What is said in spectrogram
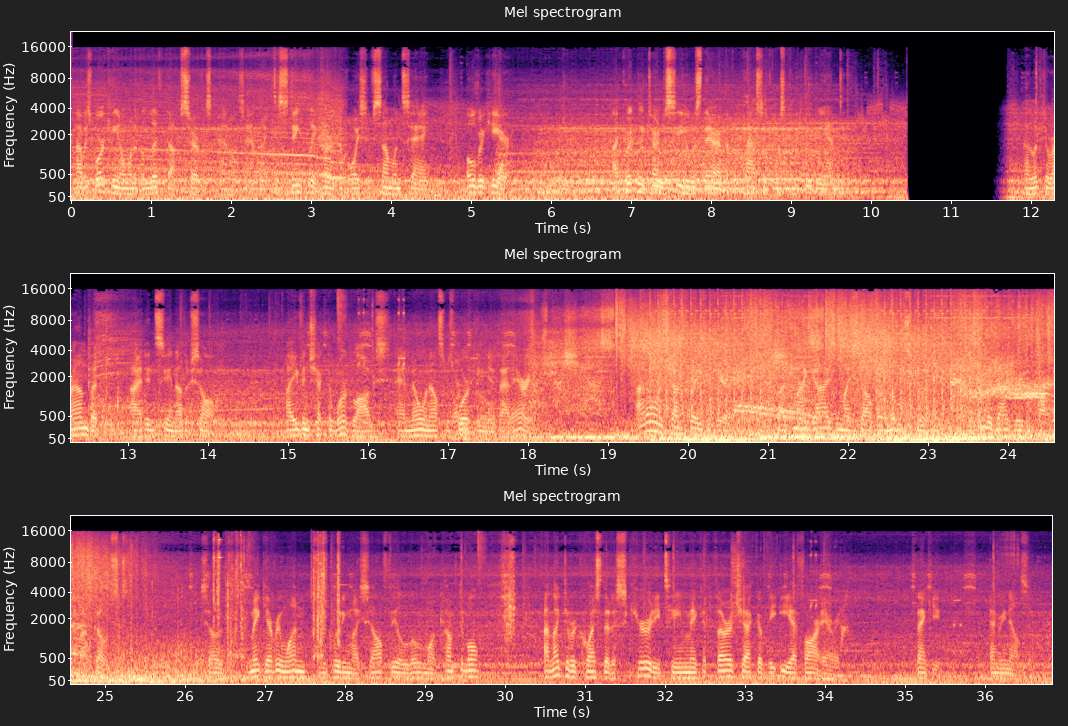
I was working on one of the lift-up service panels, and I distinctly heard the voice of someone saying, over here. I quickly turned to see who was there, but the passage was completely empty. I looked around, but I didn't see another soul. I even checked the work logs, and no one else was working near that area. I don't want to sound crazy here, but my guys and myself are a little spooky. Some of the guys were even talking about ghosts. So, to make everyone, including myself, feel a little more comfortable, I'd like to request that a security team make a thorough check of the EFR area. Thank you. Henry Nelson.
